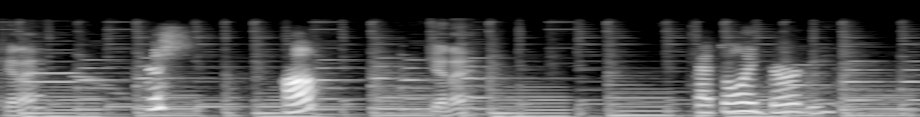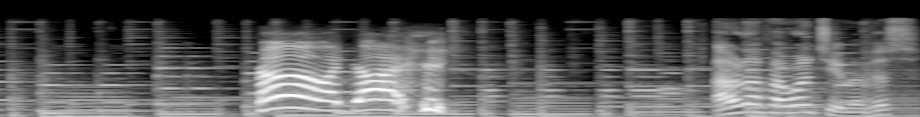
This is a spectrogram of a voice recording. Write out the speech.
Can I? just. Huh? Can I? That's only 30. No, I died. I don't know if I want to, Memphis.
